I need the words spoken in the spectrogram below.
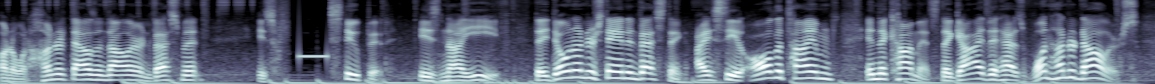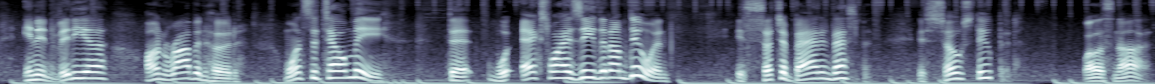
on a $100,000 investment is stupid, is naive. They don't understand investing. I see it all the time in the comments. The guy that has $100 in NVIDIA on Robinhood wants to tell me that what XYZ that I'm doing is such a bad investment. It's so stupid. Well, it's not.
